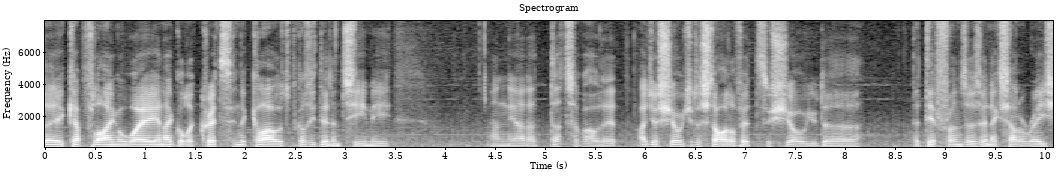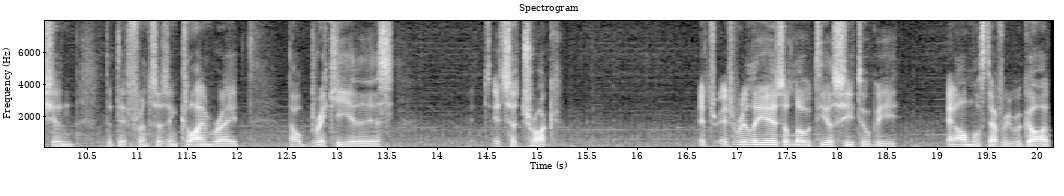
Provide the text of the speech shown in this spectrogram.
They kept flying away and I got a crit in the clouds because he didn't see me and yeah that that's about it. I just showed you the start of it to show you the the differences in acceleration the differences in climb rate how bricky it is. It, it's a truck. It, it really is a low tier C2B in almost every regard.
